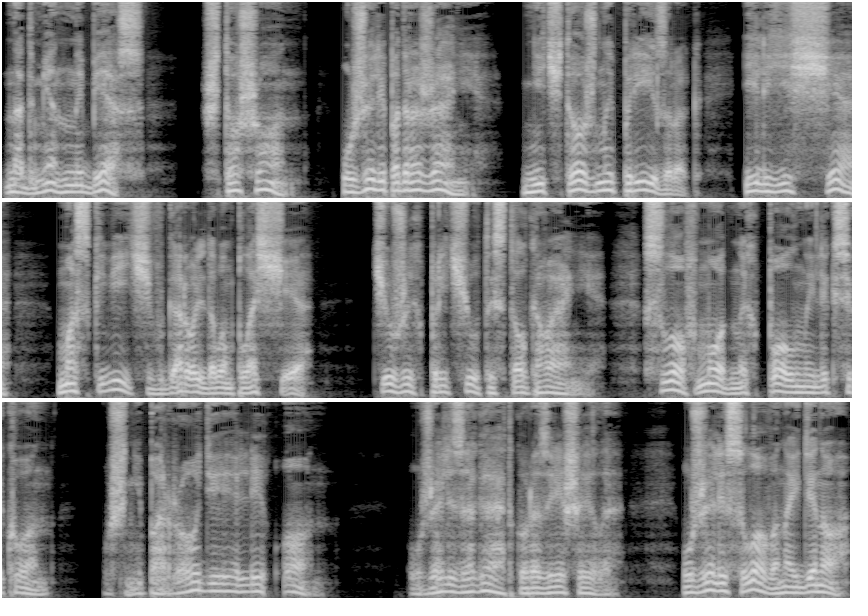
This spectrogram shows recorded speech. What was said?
надменный бес. Что ж он? Уже ли подражание, ничтожный призрак или еще москвич в горольдовом плаще? Чужих причуд истолкования, слов модных полный лексикон. Уж не пародия ли он? Уже ли загадку разрешила? Уже ли слово найдено?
